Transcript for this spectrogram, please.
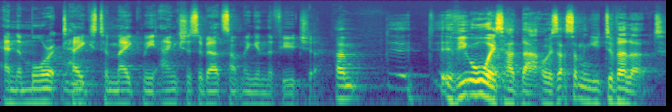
and the more it mm. takes to make me anxious about something in the future. Um, have you always had that, or is that something you developed?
